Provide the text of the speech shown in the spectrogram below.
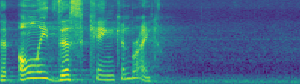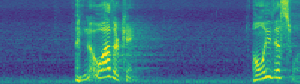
that only this king can bring. And no other king. Only this one.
